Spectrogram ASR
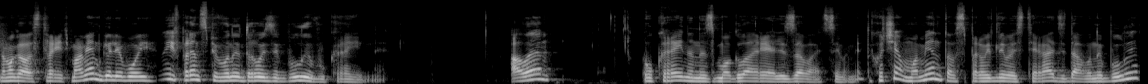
намагалася створити момент гольовий. Ну і, в принципі, вони, друзі, були в Україні. Але Україна не змогла реалізувати цей момент. Хоча моментів справедливості раді, да, вони були,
